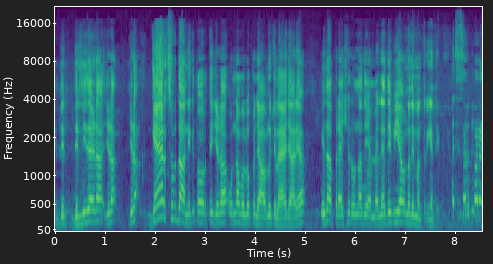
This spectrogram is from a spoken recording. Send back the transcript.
ਦਿੱਲੀ ਦਾ ਜਿਹੜਾ ਜਿਹੜਾ ਜਿਹੜਾ ਗੈਰ ਸੰਵਿਧਾਨਿਕ ਤੌਰ ਤੇ ਜਿਹੜਾ ਉਹਨਾਂ ਵੱਲੋਂ ਪੰਜਾਬ ਨੂੰ ਚਲਾਇਆ ਜਾ ਰਿਹਾ ਇਹਦਾ ਪ੍ਰੈਸ਼ਰ ਉਹਨਾਂ ਦੇ ਐਮਐਲਏ ਤੇ ਵੀ ਆ ਉਹਨਾਂ ਦੇ ਮੰਤਰੀਆਂ ਤੇ ਵੀ ਆ। ਅੱਛਾ ਸਰ ਪਰ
